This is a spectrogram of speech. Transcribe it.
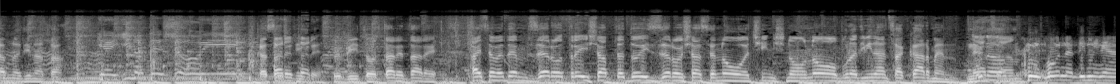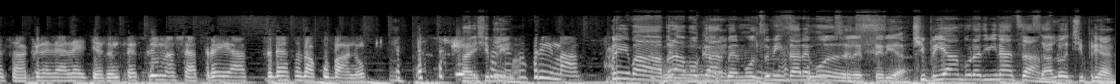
înseamnă din a ta. Ca să tare, știi, tare. Pe viitor, tare, tare. Hai să vedem 0372069599. Bună dimineața, Carmen. Bună, Bună dimineața, grele alegeri. Între prima și a treia trebuia să dau cu banul. Hai și prima. prima. Prima, bravo, Carmen. Mulțumim tare mult. Selepteria. Ciprian, bună dimineața. Salut, Ciprian.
